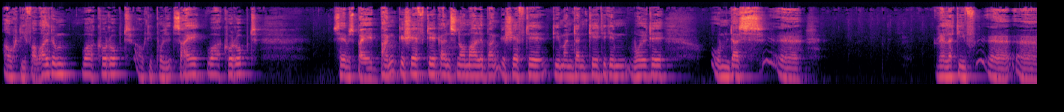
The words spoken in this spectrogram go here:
Auch die Verwaltung war korrupt, auch die Polizei war korrupt. Selbst bei Bankgeschäfte, ganz normale Bankgeschäfte, die man dann tätigen wollte, um das äh, relativ äh, äh,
